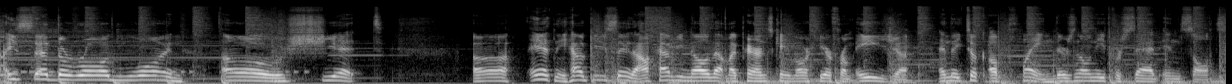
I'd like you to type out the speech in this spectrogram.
I said the wrong one. Oh, shit. Uh, Anthony, how can you say that? I'll have you know that my parents came over here from Asia, and they took a plane. There's no need for sad insults.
